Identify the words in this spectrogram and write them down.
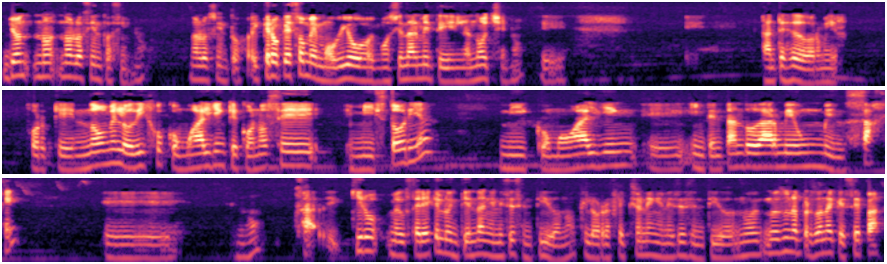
Yo no, no lo siento así, ¿no? No lo siento. Y creo que eso me movió emocionalmente en la noche, ¿no? Eh, antes de dormir. Porque no me lo dijo como alguien que conoce mi historia, ni como alguien eh, intentando darme un mensaje, eh, ¿no? O sea, quiero, me gustaría que lo entiendan en ese sentido, ¿no? Que lo reflexionen en ese sentido. No, no es una persona que sepa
